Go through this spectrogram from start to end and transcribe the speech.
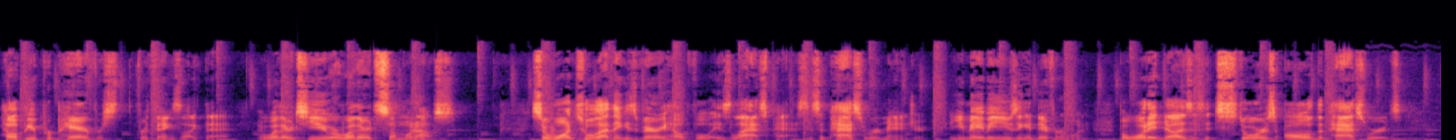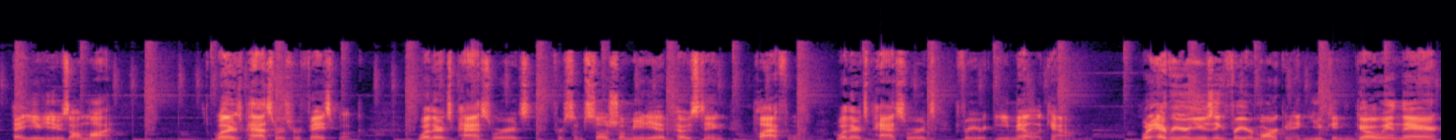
help you prepare for, for things like that, and whether it's you or whether it's someone else. So, one tool I think is very helpful is LastPass. It's a password manager, and you may be using a different one, but what it does is it stores all of the passwords that you use online. Whether it's passwords for Facebook, whether it's passwords for some social media posting platform, whether it's passwords for your email account, whatever you're using for your marketing, you can go in there,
